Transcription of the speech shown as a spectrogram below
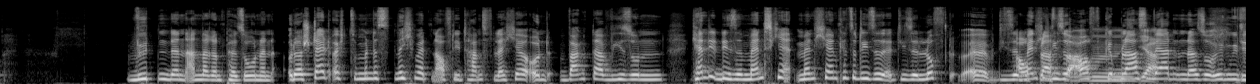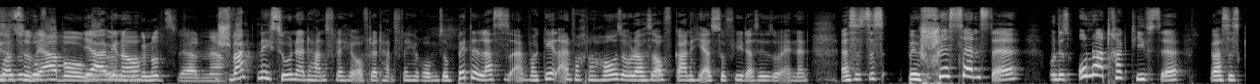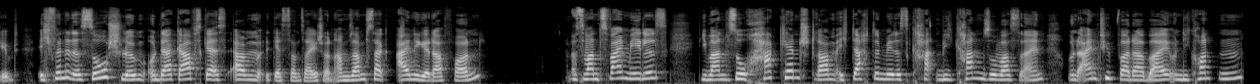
wütenden anderen Personen. Oder stellt euch zumindest nicht mitten auf die Tanzfläche und wankt da wie so ein. Kennt ihr diese Männchen? Männchen? Kennst du diese, diese Luft, äh, diese Männchen, die so aufgeblasen ja. werden und da so irgendwie Die vor so zur großen- Werbung Ja, genau. genutzt werden. Ja. Schwankt nicht so in der Tanzfläche auf der Tanzfläche rum. So, bitte lasst es einfach, geht einfach nach Hause oder sauft gar nicht erst so viel, dass ihr so endet. Das ist das beschissenste und das unattraktivste, was es gibt. Ich finde das so schlimm und da gab es gest ähm, gestern, sage ich schon, am Samstag einige davon. Das waren zwei Mädels, die waren so hackenstramm. Ich dachte mir, das kann, wie kann sowas sein? Und ein Typ war dabei und die konnten,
